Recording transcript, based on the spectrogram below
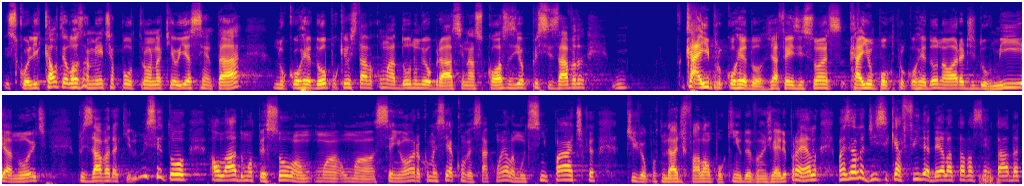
escolhi cautelosamente a poltrona que eu ia sentar no corredor, porque eu estava com uma dor no meu braço e nas costas e eu precisava cair para o corredor. Já fez isso antes? Cair um pouco para o corredor na hora de dormir à noite. Precisava daquilo. Me sentou ao lado uma pessoa, uma, uma senhora. Comecei a conversar com ela, muito simpática. Tive a oportunidade de falar um pouquinho do evangelho para ela. Mas ela disse que a filha dela estava sentada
